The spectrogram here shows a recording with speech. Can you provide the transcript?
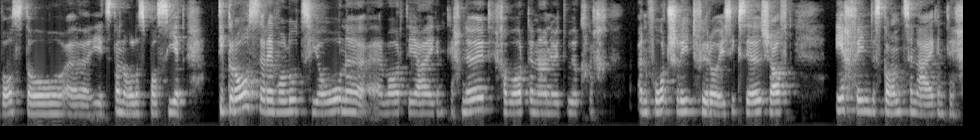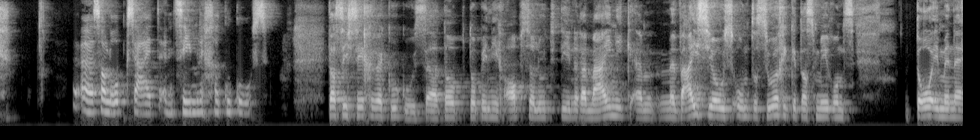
was da äh, jetzt dann alles passiert. Die grossen Revolutionen erwarte ich eigentlich nicht. Ich erwarte auch nicht wirklich einen Fortschritt für unsere Gesellschaft. Ich finde das Ganze eigentlich, äh, salopp gesagt, ein ziemlicher Gugus. Das ist sicher ein Gugus. Äh, da, da bin ich absolut deiner Meinung. Ähm, man weiß ja aus Untersuchungen, dass wir uns da in einem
